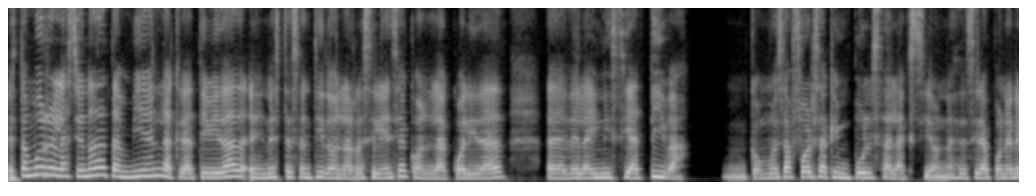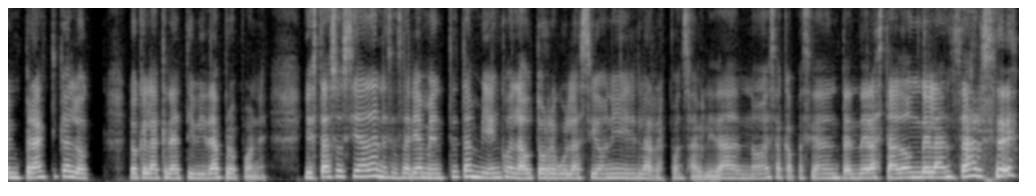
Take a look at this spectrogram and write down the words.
Está muy relacionada también la creatividad en este sentido, en la resiliencia, con la cualidad eh, de la iniciativa, mm, como esa fuerza que impulsa la acción, es decir, a poner en práctica lo, que la creatividad propone. Y está asociada necesariamente también con la autorregulación y la responsabilidad, ¿no? esa capacidad de entender hasta dónde lanzarse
